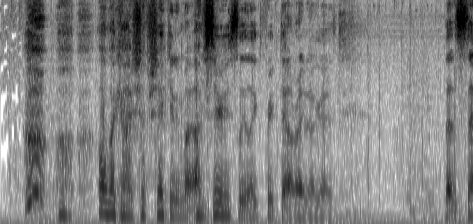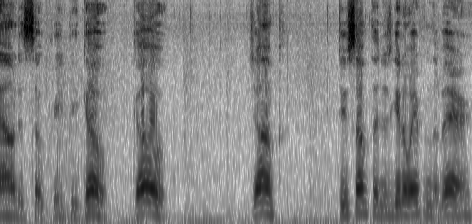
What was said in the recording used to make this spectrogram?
oh my gosh, I'm shaking in my... I'm seriously like freaked out right now, guys. That sound is so creepy. Go! Go! Jump! Do something, just get away from the bear.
